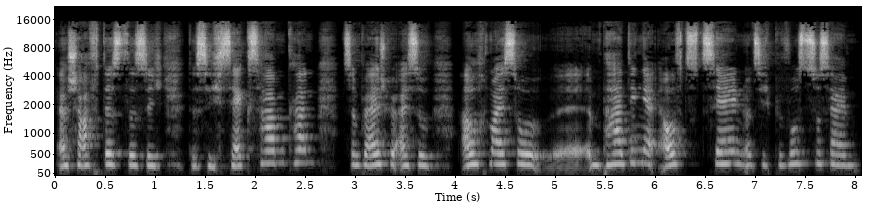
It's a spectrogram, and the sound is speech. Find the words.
er schafft es, dass ich, dass ich Sex haben kann, zum Beispiel. Also auch mal so äh, ein paar Dinge aufzuzählen und sich bewusst zu sein,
